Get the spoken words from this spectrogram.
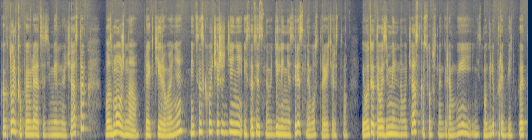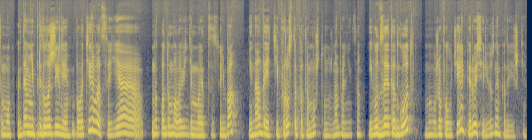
Как только появляется земельный участок, возможно проектирование медицинского учреждения и, соответственно, выделение средств на его строительство. И вот этого земельного участка, собственно говоря, мы не смогли пробить. Поэтому, когда мне предложили баллотироваться, я ну, подумала, видимо, это судьба, и надо идти просто потому, что нужна больница. И вот за этот год мы уже получили первые серьезные подвижки.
